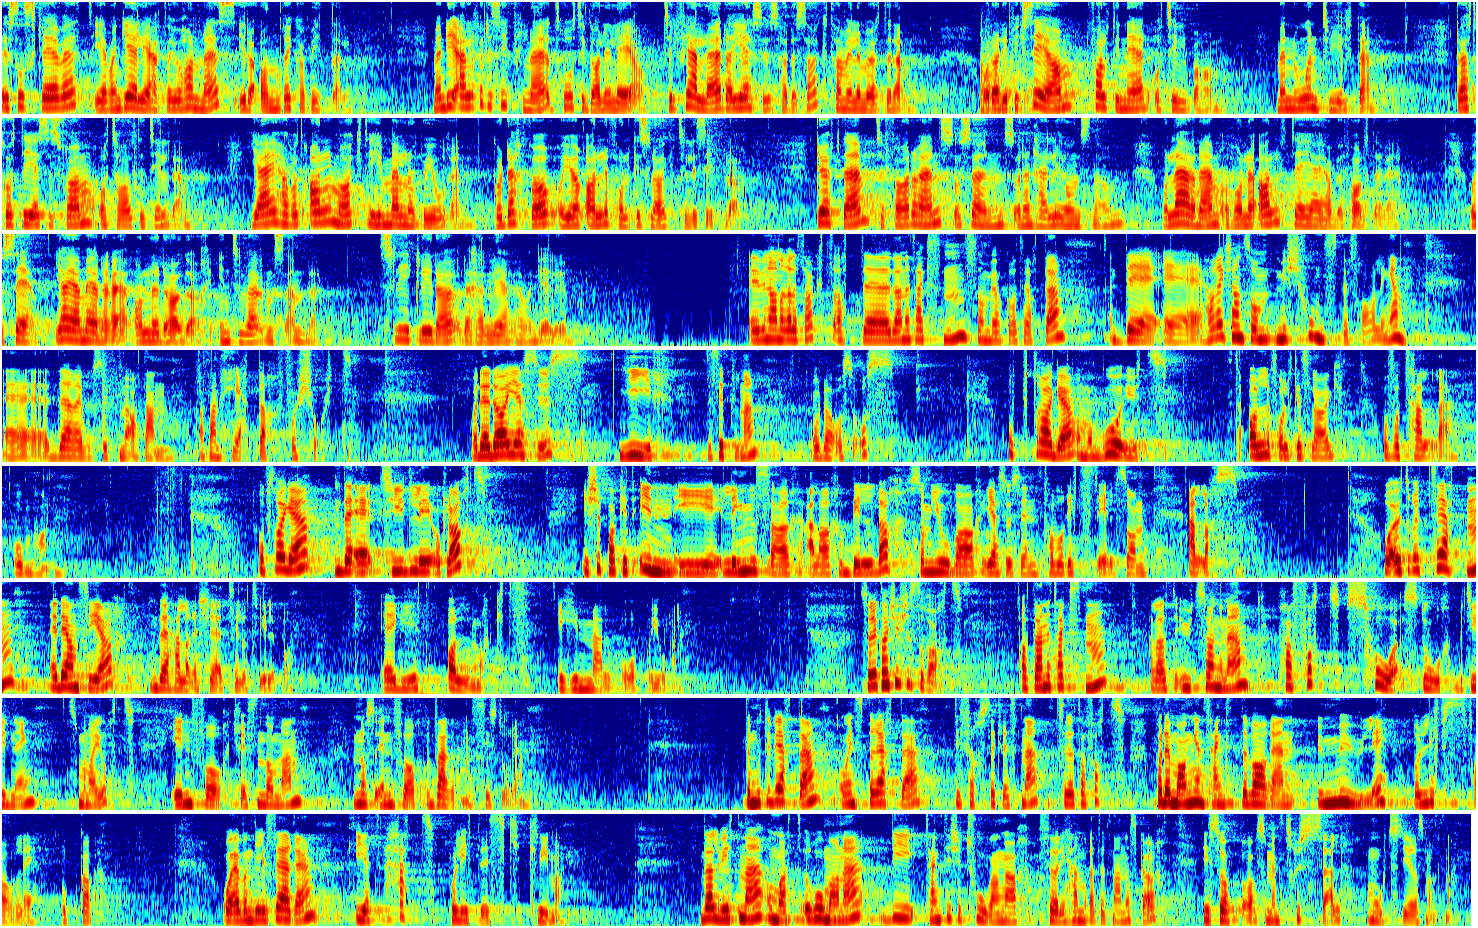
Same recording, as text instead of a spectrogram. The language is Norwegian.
Det står skrevet i evangeliet etter Johannes i det andre kapittel. Men de elleve disiplene dro til Galilea, til fjellet der Jesus hadde sagt han ville møte dem. Og da de fikk se ham, falt de ned og tilba ham. Men noen tvilte. Da trådte Jesus fram og talte til dem. Jeg har fått all makt i himmelen og på jorden. Gå derfor og gjør alle folkeslag til disipler. Døp dem til Faderens og Sønnens og Den hellige ånds navn, og lær dem å holde alt det jeg har befalt dere. Og se, jeg er med dere alle dager inntil verdens ende. Slik lyder det hellige evangelium. Øyvind har allerede sagt at uh, denne teksten som vi akkurat hørte, det er, har jeg kjent som misjonsbefalingen. Uh, der jeg vokste opp med at den, at den heter for short. Og det er da Jesus gir disiplene, og da også oss, oppdraget om å gå ut til alle folkeslag og fortelle om han. Oppdraget det er tydelig og klart. Ikke pakket inn i lignelser eller bilder, som jo var Jesus sin favorittstil sånn ellers. Og autoriteten i det han sier, det er heller ikke til å tvile på. Jeg er gitt all makt i himmel og på jorden. Så det er kanskje ikke så rart at denne teksten eller dette utsagnet har fått så stor betydning som han har gjort innenfor kristendommen, men også innenfor verdenshistorien. Det motiverte og inspirerte de første kristne til å ta fatt på det mange tenkte var en umulig og livsfarlig oppgave. Å evangelisere i et hett politisk klima. Vel vitende om at romerne de tenkte ikke to ganger før de henrettet mennesker. De så på som en trussel mot styresmaktene.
